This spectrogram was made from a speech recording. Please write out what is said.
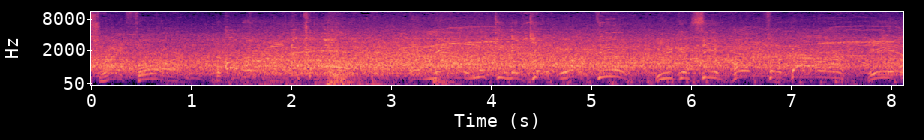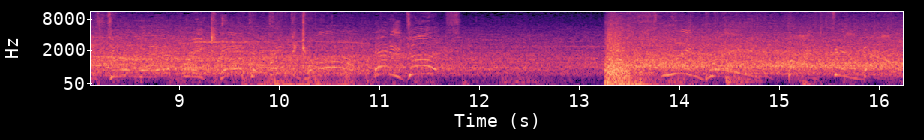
Vicious right forearm. And now looking to get locked in. You can see hope for Balor. He is doing whatever he can to break the Kimura, and he does. Sling blade by Finn Balor.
